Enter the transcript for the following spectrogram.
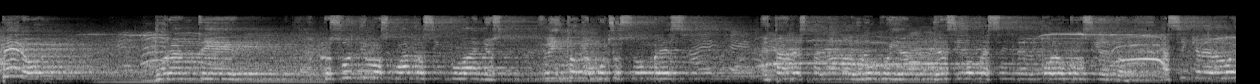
Pero durante los últimos 4 o 5 años he visto que muchos hombres grupo y han, sido presentes en todos los conciertos. Así que le doy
